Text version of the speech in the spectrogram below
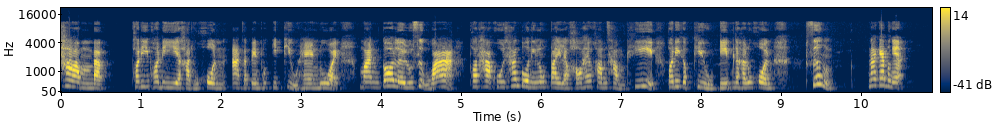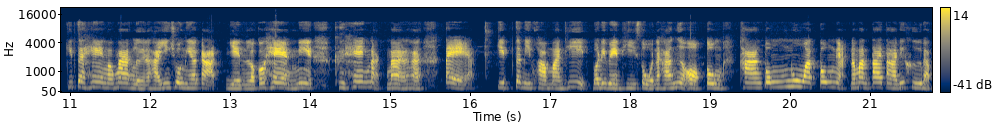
ฉ่ำแบบ พอดีพอดีอะค่ะทุกคนอาจจะเป็นเพราะกิฟผิวแห้งด้วย มันก็เลยรู้สึกว่าพอทาคูชั่นตัวนี้ลงไปแล้วเขาให้ความฉ่ำที่พอดีกับผิวกิฟนะคะ ทุกคน ซึ่งหน้าแก้มตรงเนี้ยกิฟจะแห้งมากๆเลยนะคะ ยิ่งช่วงนี้อากาศเย็นแล้วก็แห้งนี่คือแห้งหนักมากนะคะ แต่กิฟจะมีความมันที่บริเวณทีโซนนะคะ เหงื่อออกตรงคางตรงนวดตรงเนี่ยน้ำมันใต้ตานี่คือแบบ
